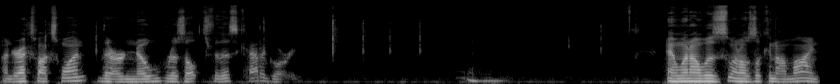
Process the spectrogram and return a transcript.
Under Xbox One, there are no results for this category. Mm-hmm. And when I was when I was looking online,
